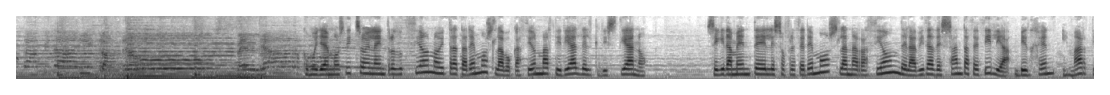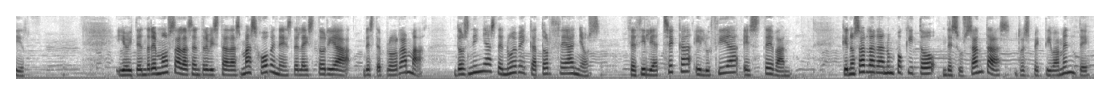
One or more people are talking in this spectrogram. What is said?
Como ya hemos dicho en la introducción, hoy trataremos la vocación martirial del cristiano. Seguidamente les ofreceremos la narración de la vida de Santa Cecilia, virgen y mártir. Y hoy tendremos a las entrevistadas más jóvenes de la historia de este programa, dos niñas de 9 y 14 años, Cecilia Checa y Lucía Esteban, que nos hablarán un poquito de sus santas, respectivamente.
